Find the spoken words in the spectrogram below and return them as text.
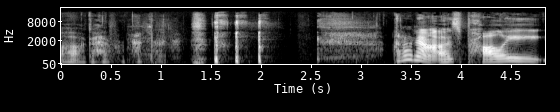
oh, I gotta remember. I don't know. I was probably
